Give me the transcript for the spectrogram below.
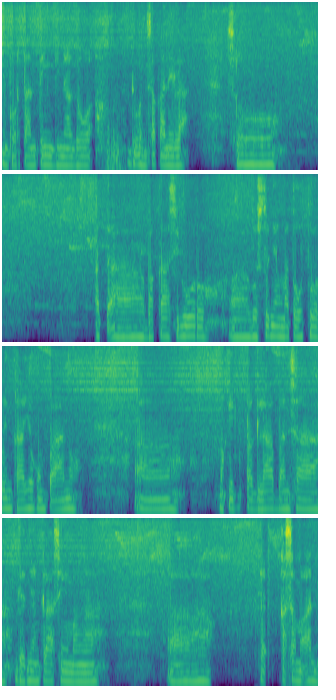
importanteng ginagawa doon sa kanila. So at ah, baka siguro ah, gusto niyang matuto rin tayo kung paano ah, makipaglaban sa ganyang klaseng mga ka- kasamaan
